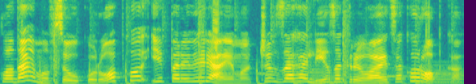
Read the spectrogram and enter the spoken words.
Складаємо все у коробку і перевіряємо, чи взагалі закривається коробка.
